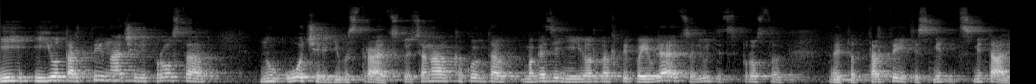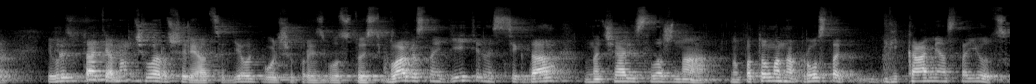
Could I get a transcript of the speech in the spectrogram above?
И ее торты начали просто ну, очереди выстраиваться. То есть она в каком-то магазине, ее торты появляются, люди просто это, торты эти сметали. И в результате она начала расширяться, делать больше производств. То есть благостная деятельность всегда вначале сложна, но потом она просто веками остается.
